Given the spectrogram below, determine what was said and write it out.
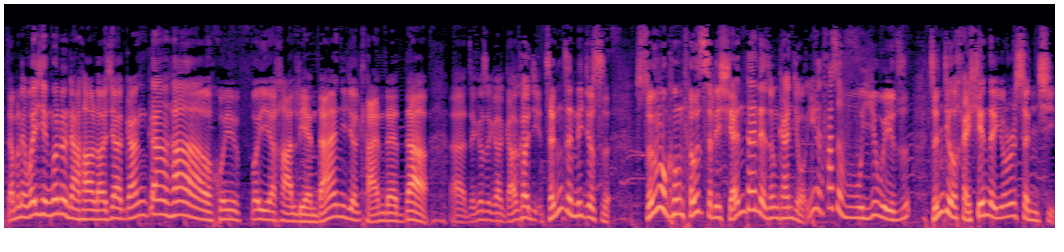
在我们的微信公众账号“罗小刚刚好”回复一下“炼丹”，你就看得到。呃，这个是个高科技，真正的就是孙悟空偷吃的仙丹那种感觉，因为他是无意为之，真就还显得有点神奇。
